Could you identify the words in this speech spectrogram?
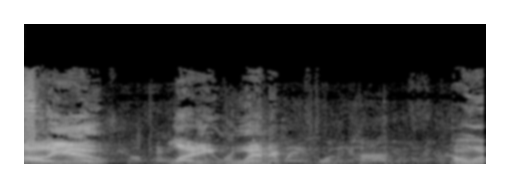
All of you, bloody women. Don't worry.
